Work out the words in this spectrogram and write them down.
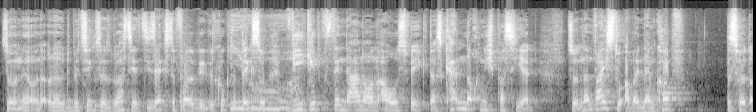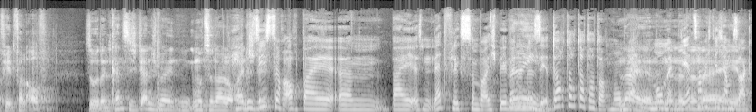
so, ne? Und, oder du- beziehungsweise du hast jetzt die sechste Folge geguckt und Jo. denkst so, wie gibt's denn da noch einen Ausweg? Das kann doch nicht passieren. So, und dann weißt du aber in deinem Kopf, das hört auf jeden Fall auf. So, dann kannst du dich gar nicht mehr emotional auch Hey, du einstellen. siehst doch auch bei, ähm, bei Netflix zum Beispiel, wenn du Nein. eine Se doch, doch, doch, doch, doch, Moment, Nein, nein, Moment, jetzt habe ich dich am. Sack.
